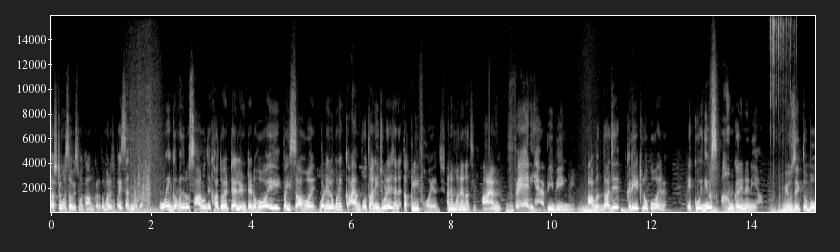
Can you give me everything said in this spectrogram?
કસ્ટમર સર્વિસમાં કામ કરતો. મારે પૈસા જ નહોતા. કોઈ ગમે તેટલો સારો દેખાતો હોય ટેલેન્ટેડ હોય, પૈસા હોય બટ એ લોકોને કાયમ પોતાની જોડે છે ને તકલીફ હોય જ. અને મને નથી. I am very happy being me આ બધા જે ગ્રેટ લોકો હોય ને, એ કોઈ દિવસ આમ કરીને નહીં આવે મ્યુઝિક તો બહુ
